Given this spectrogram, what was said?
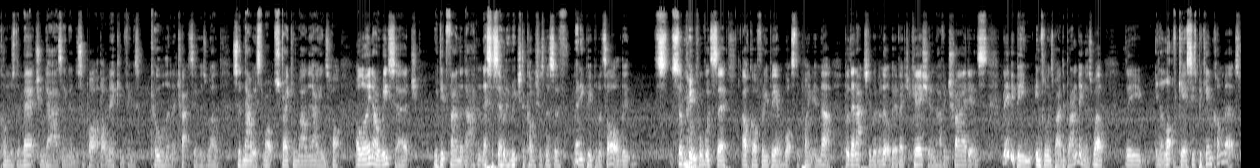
comes the merchandising and the support about making things cool and attractive as well. So now it's about striking while the iron's hot. Although in our research, we did find that that hadn't necessarily reached the consciousness of many people at all. The, some people would say alcohol-free beer. What's the point in that? But then, actually, with a little bit of education and having tried it, and maybe being influenced by the branding as well, the in a lot of cases became converts.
